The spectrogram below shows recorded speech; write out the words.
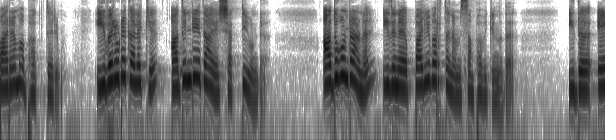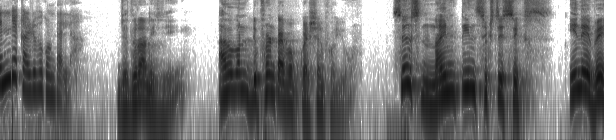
പരമഭക്തരും. ഇവരുടെ കലയ്ക്ക് അതിന്റേതായ ശക്തിയുണ്ട്. അതുകൊണ്ടാണ് ഇതിന് പരിവർത്തനം സംഭവിക്കുന്നത്. ഇത് എന്റെ കഴിവുകൊണ്ടല്ല. ജദുറാണിജി ഐ ഹാവ് വൺ ഡിഫറെന്റ് ടൈപ്പ് ഓഫ് ക്വസ്റ്റ്യൻ ഫോർ യു സിൻസ് നയന്റീൻ സിക്സ്റ്റി സിക്സ് ഇൻ 1966, വേ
